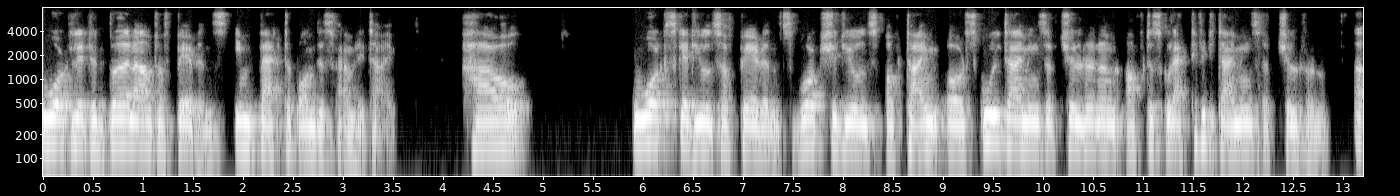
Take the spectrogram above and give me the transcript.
work-related burnout of parents impact upon this family time, how work schedules of parents, work schedules of time or school timings of children and after school activity timings of children uh,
